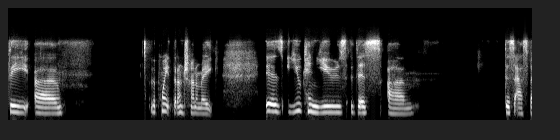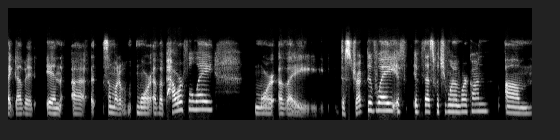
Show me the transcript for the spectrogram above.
the uh, the point that I'm trying to make is you can use this um, this aspect of it in a somewhat of more of a powerful way, more of a destructive way, if if that's what you want to work on. Um,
